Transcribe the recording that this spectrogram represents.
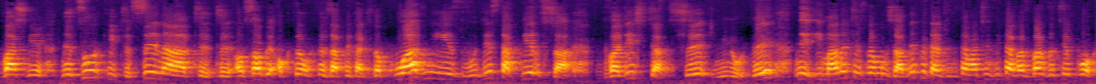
właśnie córki, czy syna, czy, czy osoby, o którą chcę zapytać. Dokładnie jest 21.23 minuty y, i mamy też znowu żadnych pytań. Witam, witam Was bardzo ciepło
